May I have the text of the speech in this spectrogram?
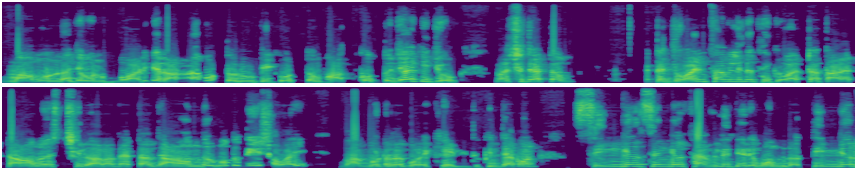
মা বোনরা যেমন বাড়িতে রান্না করতো, রুটি করতো, ভাত করতো, যাই কিছু মানে সেটা একটা একটা জয়েন্ট ফ্যামিলিতে থেকেও একটা তার একটা আমেজ ছিল আলাদা, একটা আনন্দের মধ্যে দিয়ে সবাই ভাগ বটরা করে খেয়ে নিত। কিন্তু এখন সিঙ্গেল সিঙ্গেল ফ্যামিলিতে যে বন্ধুরা, তিনজন,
